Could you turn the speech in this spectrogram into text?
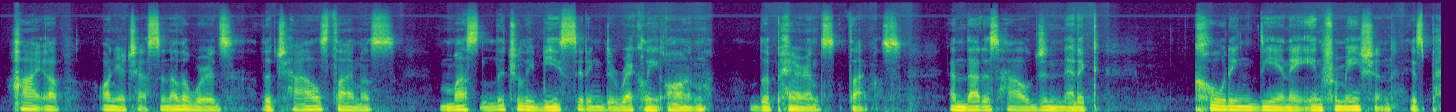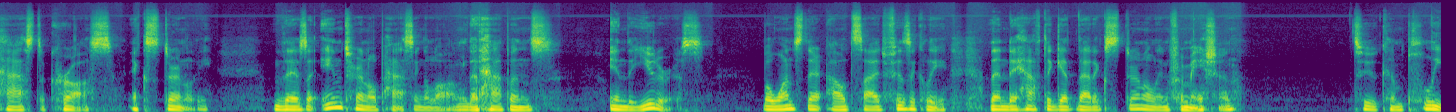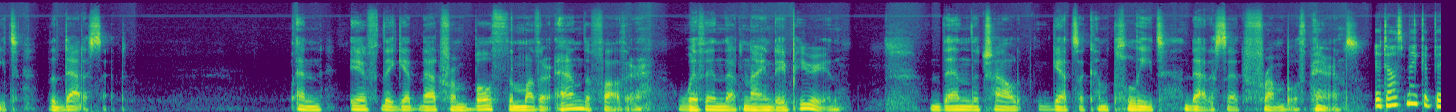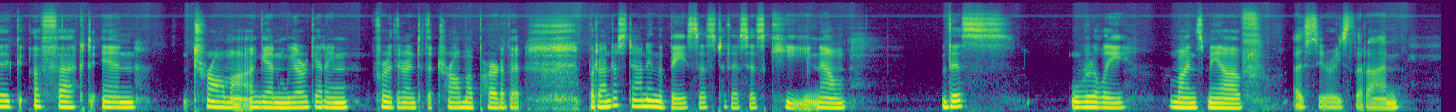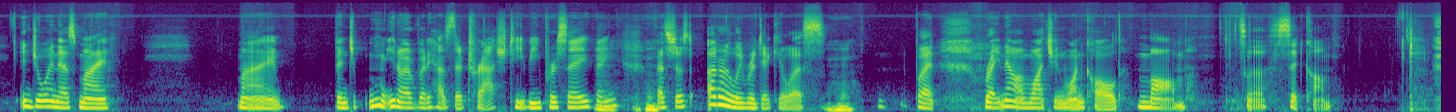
high up on your chest. In other words, the child's thymus must literally be sitting directly on the parent's thymus. And that is how genetic coding DNA information is passed across externally. There's an internal passing along that happens in the uterus. But once they're outside physically, then they have to get that external information to complete the data set. And if they get that from both the mother and the father within that nine day period, then the child gets a complete data set from both parents. It does make a big effect in trauma. Again, we are getting further into the trauma part of it, but understanding the basis to this is key. Now, this really reminds me of a series that I'm enjoying as my my binge. You know, everybody has their trash TV per se thing. Mm-hmm. That's just utterly ridiculous. Mm-hmm. But right now, I'm watching one called Mom. It's a sitcom.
